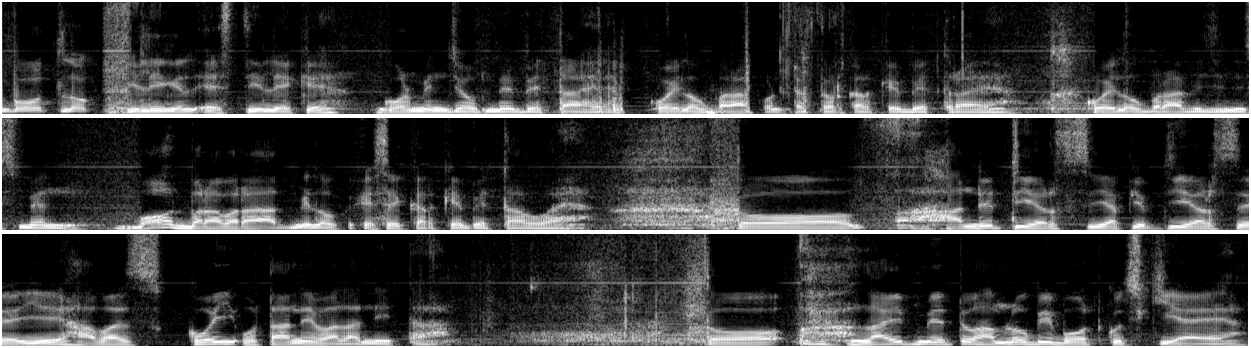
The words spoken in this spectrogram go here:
बहुत लोग इलीगल एसटी लेके गवर्नमेंट जॉब में बैठा है। कोई लोग बड़ा कॉन्ट्रैक्टर करके बैठ रहा है। कोई लोग बड़ा बिजनेसमैन बहुत बड़ा बड़ा आदमी लोग ऐसे करके बैठा हुआ है। तो हंड्रेड ईयर्स या फिफ्टी ईयर्स से ये हवास कोई उठाने वाला नहीं था। तो लाइफ में तो हम लोग भी बहुत कुछ किया है।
